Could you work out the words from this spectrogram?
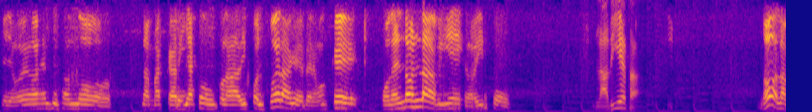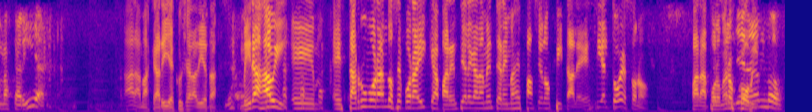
Que yo veo gente usando las mascarillas con, con la nariz por fuera, que tenemos que ponérnosla bien, ¿oíste? La dieta. No, la mascarilla. Ah, la mascarilla, escucha la dieta. Mira, Javi, eh, está rumorándose por ahí que aparentemente alegadamente no hay más espacio en los hospitales. ¿Es cierto eso o no? Para por lo menos COVID. llenando.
